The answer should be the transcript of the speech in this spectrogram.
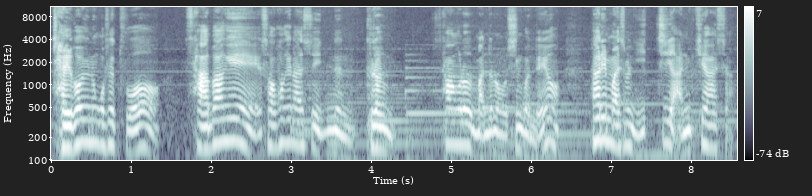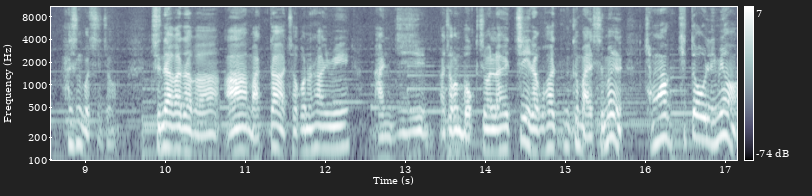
잘 보이는 곳에 두어 사방에서 확인할 수 있는 그런 상황으로 만들어 놓으신 건데요. 하나님 말씀을 잊지 않게 하신 것이죠. 지나가다가 아 맞다 저거는 하나님이 만지지 아 저건 먹지 말라 했지라고 한 그 말씀을 정확히 떠올리며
